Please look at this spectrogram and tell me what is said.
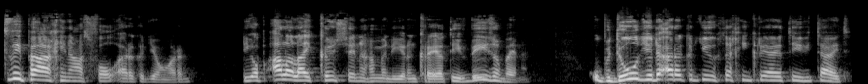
Twee pagina's vol Urket jongeren die op allerlei kunstzinnige manieren creatief bezig zijn. Hoe bedoel je de Urket jeugd en geen creativiteit?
